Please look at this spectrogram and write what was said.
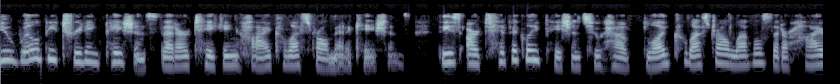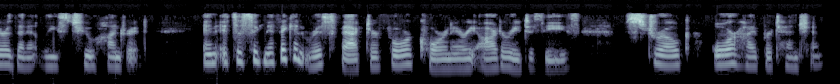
You will be treating patients that are taking high cholesterol medications. These are typically patients who have blood cholesterol levels that are higher than at least 200. And it's a significant risk factor for coronary artery disease, stroke, or hypertension.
